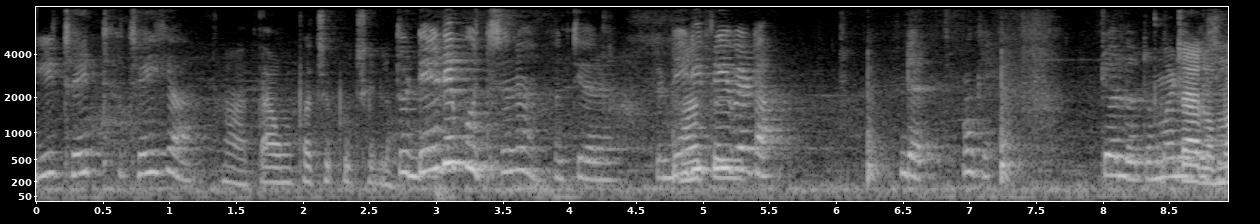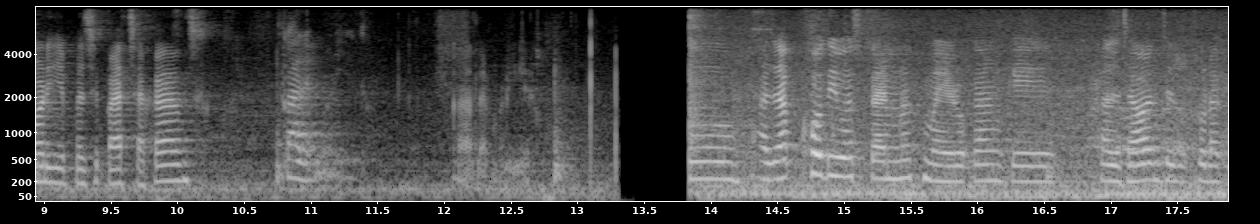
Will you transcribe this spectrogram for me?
એ થઈ થઈ ગયા? હા તા હું પછી પૂછી લઉં. તો ડેડી પૂછશે ને અત્યારે. તો ડેડી ફ્રી બેટા ડે ઓકે. ચલો તો મળીએ ચાલો મળીએ પછી પાછા કાંચ કાલે મળીએ. કાલે મળીએ. તો આજે આખો દિવસ ટાઈમ નથી મળ્યો કારણ કે કાલે જવાનું છે તો થોડાક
